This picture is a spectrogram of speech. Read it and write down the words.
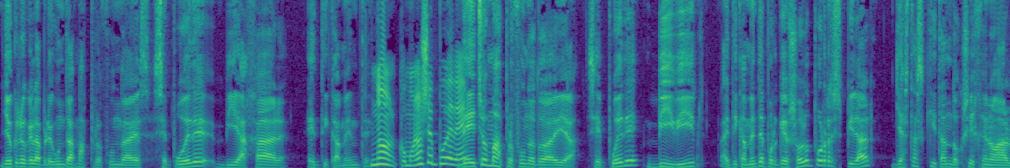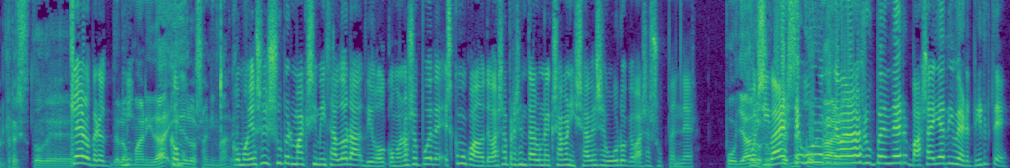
Yo creo que la pregunta más profunda es, ¿se puede viajar éticamente? No, como no se puede. De hecho, es más profunda todavía. ¿Se puede vivir éticamente? Porque solo por respirar ya estás quitando oxígeno al resto de, Claro, pero de la mi- humanidad y de los animales. Como yo soy súper maximizadora, digo, como no se puede, es como cuando te vas a presentar un examen y sabes seguro que vas a suspender. Pues ya pues si vas seguro que te vas a suspender, vas a ir a divertirte.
